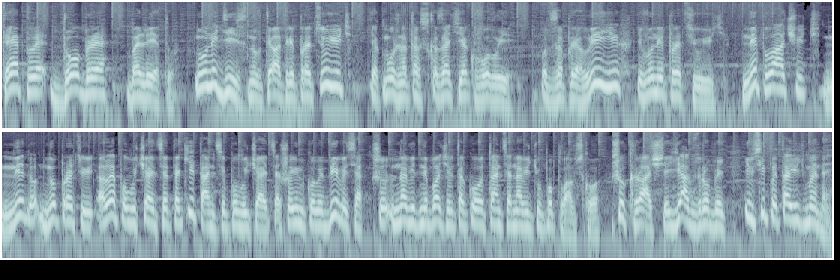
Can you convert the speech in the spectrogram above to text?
тепле, добре балету. Ну вони дійсно в театрі працюють, як можна так сказати, як воли. От запрягли їх і вони працюють. Не плачуть, не ну, працюють. Але виходить, такі танці получаються, що інколи дивишся, що навіть не бачив такого танця навіть у Поплавського. Що краще, як зробити? І всі питають мене.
